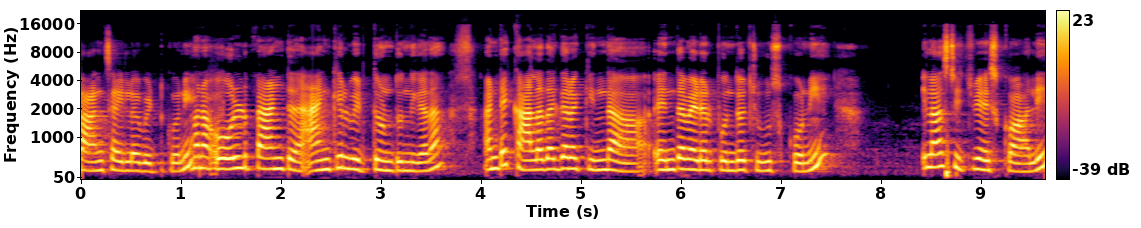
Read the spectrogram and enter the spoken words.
రాంగ్ సైడ్లో పెట్టుకొని మన ఓల్డ్ ప్యాంట్ యాంకిల్ విడుతూ ఉంటుంది కదా అంటే కాళ్ళ దగ్గర కింద ఎంత వెడల్పు ఉందో చూసుకొని ఇలా స్టిచ్ వేసుకోవాలి.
